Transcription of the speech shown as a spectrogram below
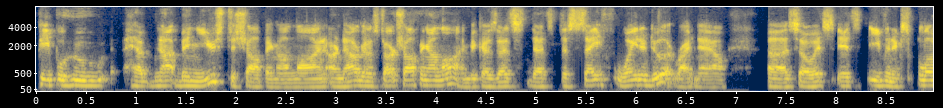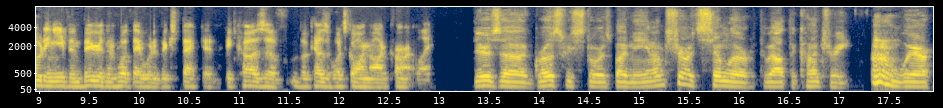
people who have not been used to shopping online are now going to start shopping online because that's that's the safe way to do it right now. Uh, so it's it's even exploding even bigger than what they would have expected because of because of what's going on currently. There's uh, grocery stores by me, and I'm sure it's similar throughout the country, where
